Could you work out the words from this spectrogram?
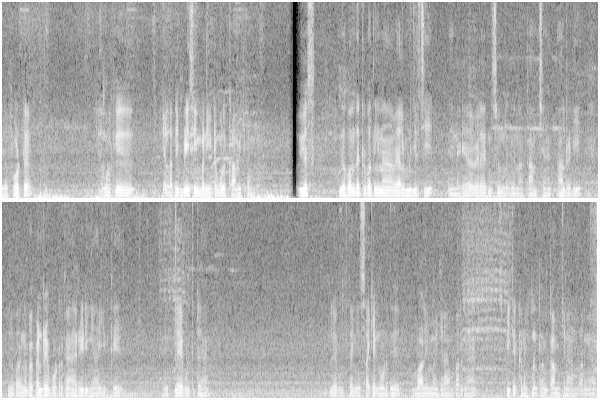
இதை போட்டு இது உங்களுக்கு எல்லாத்தையும் ஃபினிஷிங் பண்ணிக்கிட்டு உங்களுக்கு காமிக்கிறேன். யூஎஸ் இந்த ஹோம் தேட்டர் பார்த்திங்கன்னா வேலை முடிஞ்சிருச்சு. நிறையாவே வேலை இருந்துச்சு உங்களுக்கு நான் காமிச்சேன் ஆல்ரெடி இதில் பாருங்கள் இப்போ பென்ட்ரைவ் போட்டிருக்கேன். ரீடிங் ஆகியிருக்கு இது ப்ளே கொடுத்துட்டேன். ப்ளே கொடுத்துட்டேன். இங்கே செகண்ட் ஓடுது. வால்யூம் வைக்கிறேன் பாருங்கள் ஸ்பீக்கர் கனெக்ட் பண்ணுறேன் காமிக்கிறேன் பாருங்கள்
